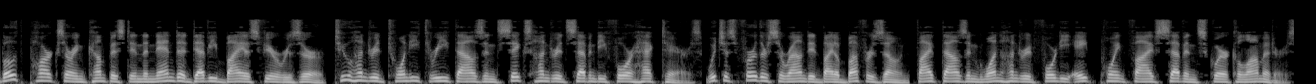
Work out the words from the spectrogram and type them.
Both parks are encompassed in the Nanda Devi Biosphere Reserve 223,674 hectares which is further surrounded by a buffer zone 5,148.57 square kilometers.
